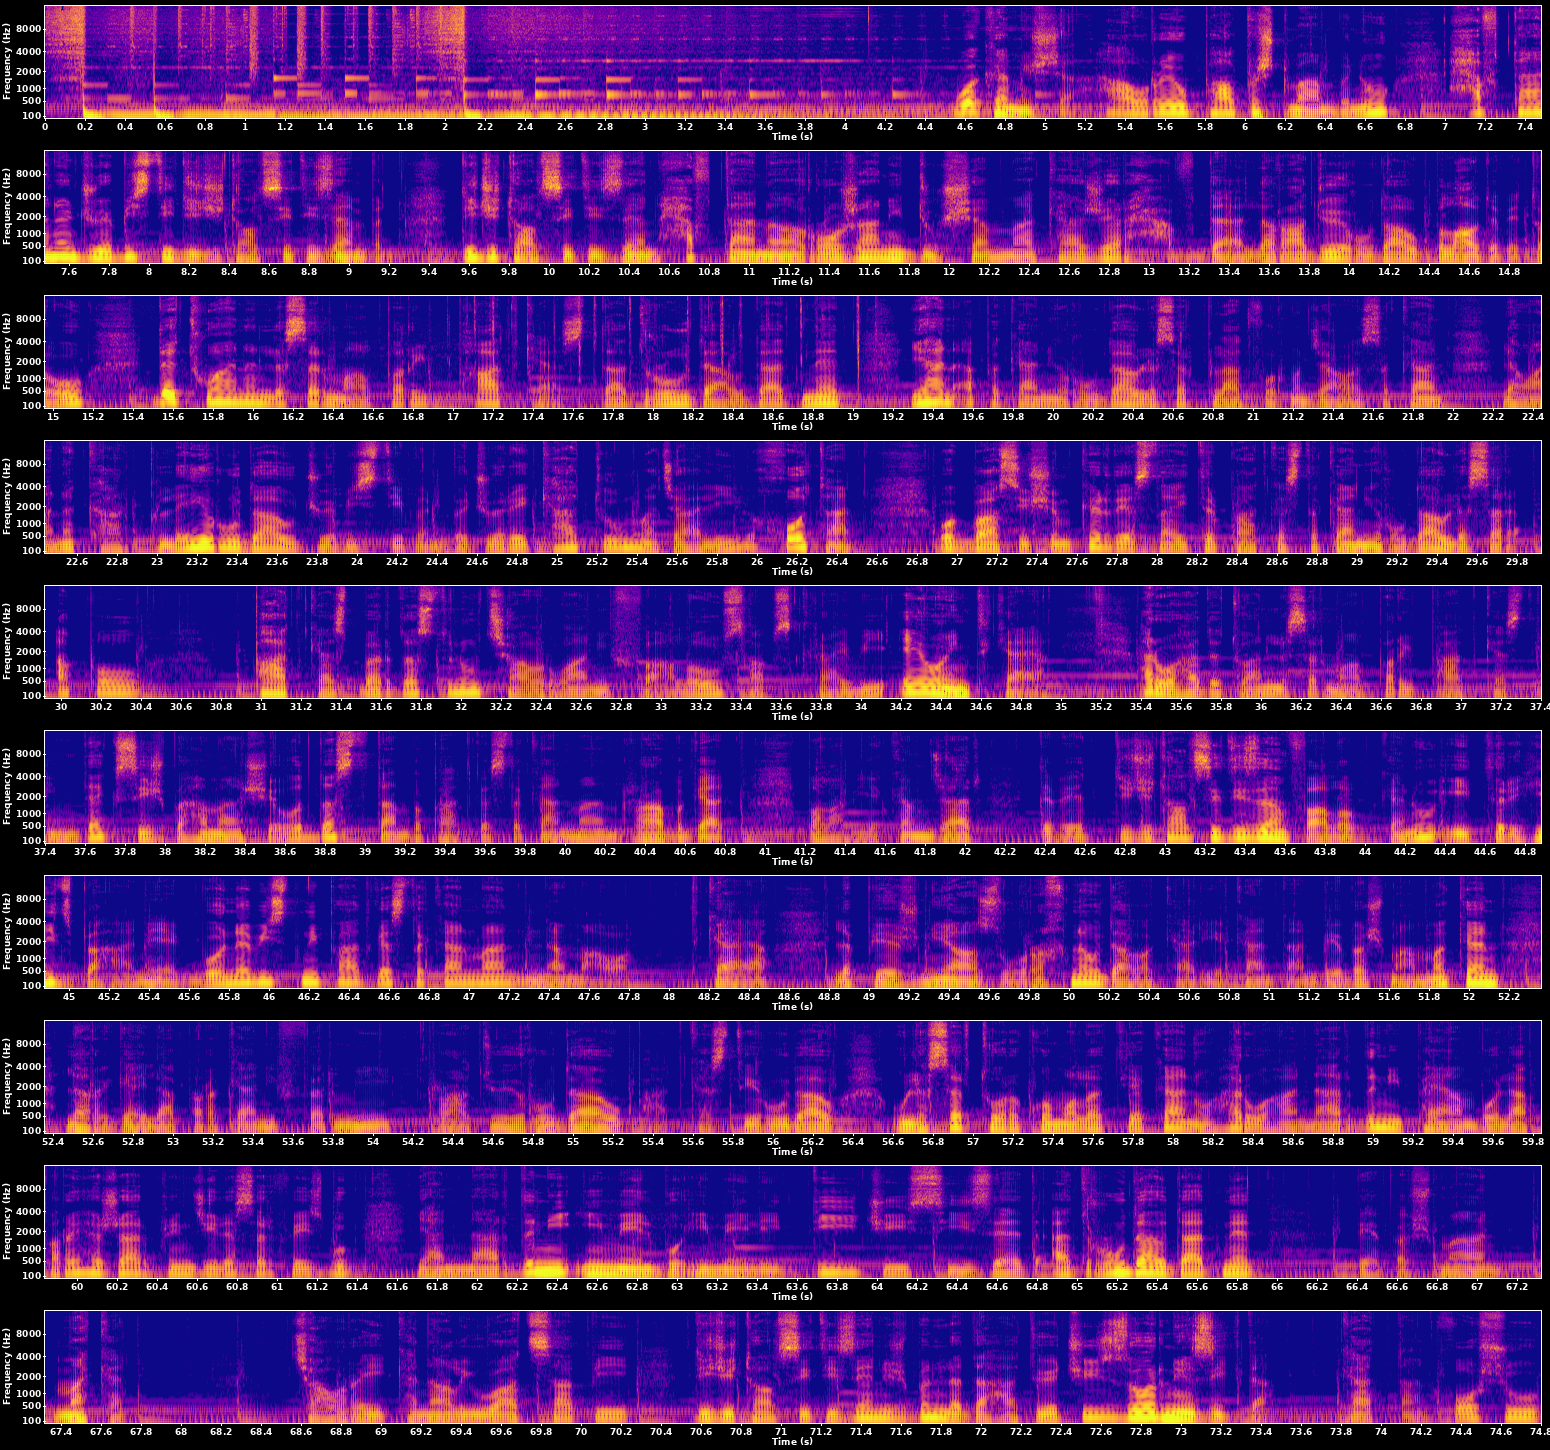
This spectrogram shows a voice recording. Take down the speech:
وەک هەمیشە هاوڕێ و پاڵپشتمان بن و هەفتانە گوێبیستی دیجیتال سیتیزن بن دیجیتال سیتیزن هەفتانە ڕۆژانی دووشەممە کاژێر حەفدە لە رادیۆی ڕوودا و بڵاو دەبێتەوە و دەتوانن لەسەر ماڵپەڕی پادکەست داد ڕوودا و داد نێت یان ئەپەکانی ڕوودا و لەسەر پلتفۆرمە جیاوازەکان لەوانە کارپلەی ڕوودا و گوێبیستی بن بە جۆرەی کات و مەجای خۆتان وەک باسیشم کرد ئێستای تر پادکەستەکانی ڕووداو لەسەر ئەپل پادکەست بەردەستن و چاوەڕوانی فاڵۆ و سابسکرایبی ئێوەین تکایە هەروەها دەتوان لەسەر ماڵپەڕی پادکەست ئیندەکسیش بە هەمان شێوە دەستتان بە پادکەستەکانمان ڕابگات بەڵام یەکەم جار دەبێت دیجیتال سیدیزەن فاڵۆ بکەن و ئیتر هیچ بەهانەیەک بۆ نەویستنی پادگەستەکانمان نەماوە. تکایە لە پێشنیاز و ڕەخنە و داواکارییەکانتان بێبەشمان مەکەن لە ڕێگای لاپەڕەکانی فەرمی ڕادیۆی ڕوودا و پادکەستی ڕوودا و و لەسەر تۆڕە کۆمەڵەتیەکان و هەروەها نردنی پەیام بۆ لاپەڕی هەژار برنجی لەسەر فەیسبوک یان نردنی ئیممەیل بۆ ئیممەلی DGCZ ئەد ڕوودا و دادنێت بێبەشمان مەکەن. چاوەڕێی کەناڵی واتساپی دیجیتال سیتیزێنیش بن لە داهاتوێکی زۆر نێزیکدا کاتتان خۆش و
